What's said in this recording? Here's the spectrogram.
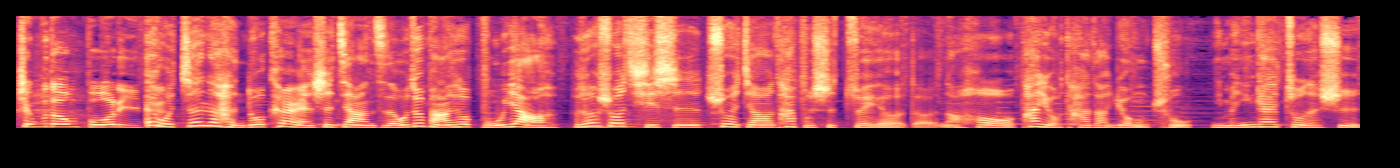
全部都用玻璃哎、我真的很多客人是这样子的，我就马上说不要。我就说，其实塑胶它不是罪恶的，然后它有它的用处。你们应该做的是，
